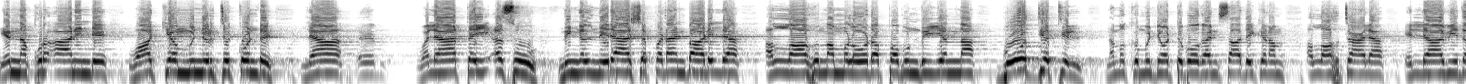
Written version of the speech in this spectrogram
എന്ന ഖുർആാനിന്റെ വാക്യം മുൻനിർത്തിക്കൊണ്ട് ലാ വലാത്തൈ അസു. നിങ്ങൾ നിരാശപ്പെടാൻ പാടില്ല. അള്ളാഹു നമ്മളോടൊപ്പമുണ്ട് എന്ന ബോധ്യത്തിൽ നമുക്ക് മുന്നോട്ട് പോകാൻ സാധിക്കണം. അള്ളാഹു ചാല എല്ലാവിധ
